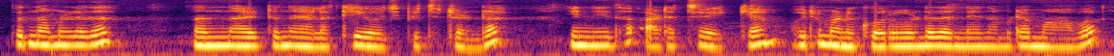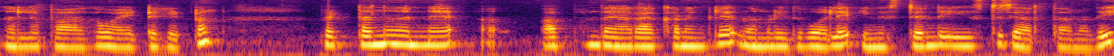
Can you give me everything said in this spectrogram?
അപ്പം നമ്മളിത് നന്നായിട്ടൊന്ന് ഇളക്കി യോജിപ്പിച്ചിട്ടുണ്ട്. ഇനി ഇത് അടച്ചു വയ്ക്കാം. ഒരു മണിക്കൂർ കൊണ്ട് തന്നെ നമ്മുടെ മാവ് നല്ല പാകമായിട്ട് കിട്ടും. പെട്ടെന്ന് തന്നെ അപ്പം തയ്യാറാക്കണമെങ്കിൽ നമ്മൾ ഇതുപോലെ ഇൻസ്റ്റന്റ് ഈസ്റ്റ് ചേർത്താൽ മതി.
